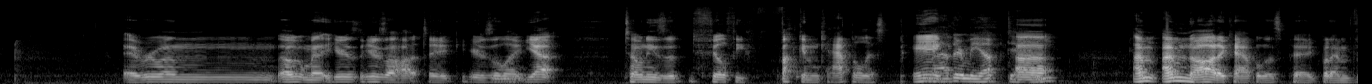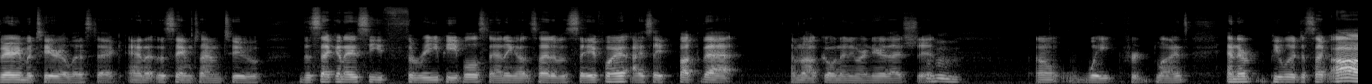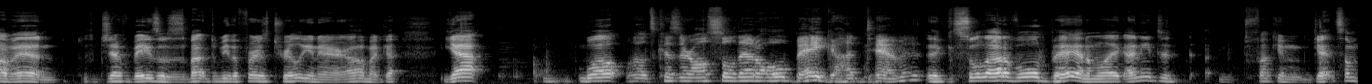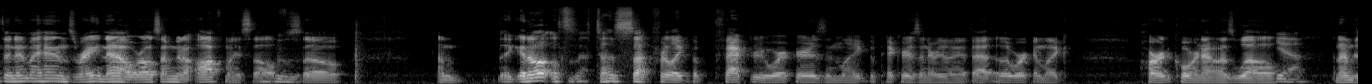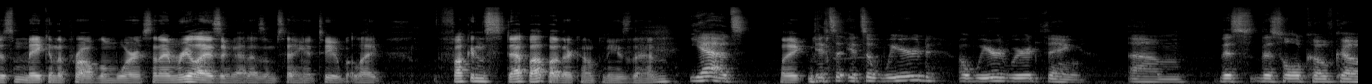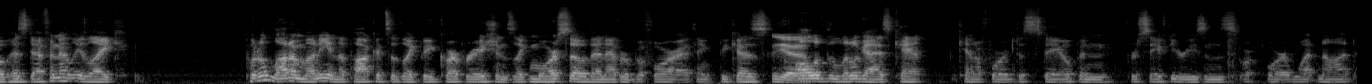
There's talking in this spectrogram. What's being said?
everyone. Oh man, here's here's a hot take. Here's a like, yeah, Tony's a filthy fucking capitalist pig. Lather me up, Daddy. Uh, I'm I'm not a capitalist pig, but I'm very materialistic, and at the same time too. The second I see three people standing outside of a Safeway, I say fuck that. I'm not going anywhere near that shit. Mhm. I don't wait for lines. And there, people are just like, oh man, Jeff Bezos is about to be the first trillionaire. Oh my god. Yeah. Well, Well, it's because they're all sold out of Old Bay. God damn it sold out of Old Bay, and I'm like, I need to fucking get something in my hands right now, or else I'm gonna off myself. Mhm. So, I'm like, it all it does suck for like the factory workers and like the pickers and everything like that. They're working like hardcore now as well. Yeah. and I'm just making the problem worse. And I'm realizing that as I'm saying it too. But like, fucking step up, other companies. Then Yeah. It's like, it's a, it's a weird a weird weird thing um this this whole cove cove has definitely like put a lot of money in the pockets of like big corporations like more so than ever before i think because Yeah. all of the little guys can't can't afford to stay open for safety reasons or, or whatnot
